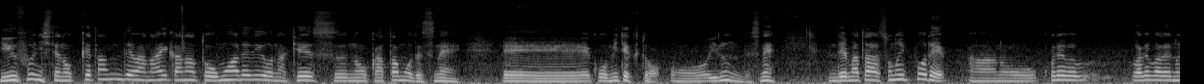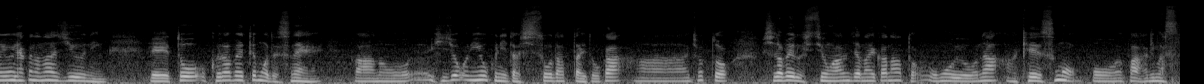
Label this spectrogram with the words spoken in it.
いうふうにして乗っけたんではないかなと思われるようなケースの方もですね、えー、こう見ていくといるんですね。でまたその一方であのこれ我々の470人、えー、と比べてもですねあの非常によく似た思想だったりとかあちょっと調べる必要があるんじゃないかなと思うようなケースもやっぱあります。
